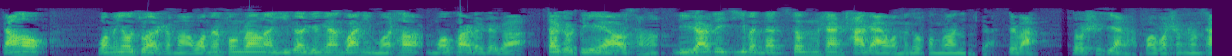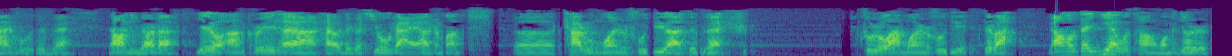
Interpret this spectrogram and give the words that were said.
然后我们又做了什么？我们封装了一个人员管理模套模块的这个 CircuitDAL 层，里边最基本的登删查改我们都封装进去，对吧？都实现了，包括生成参数，对不对？然后里边的也有 uncreate 呀，还有这个修改呀，什么呃插入默认数据啊，对不对？是初始化默认数据，对吧？然后在业务层，我们就是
